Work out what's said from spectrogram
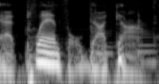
at planful.com.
